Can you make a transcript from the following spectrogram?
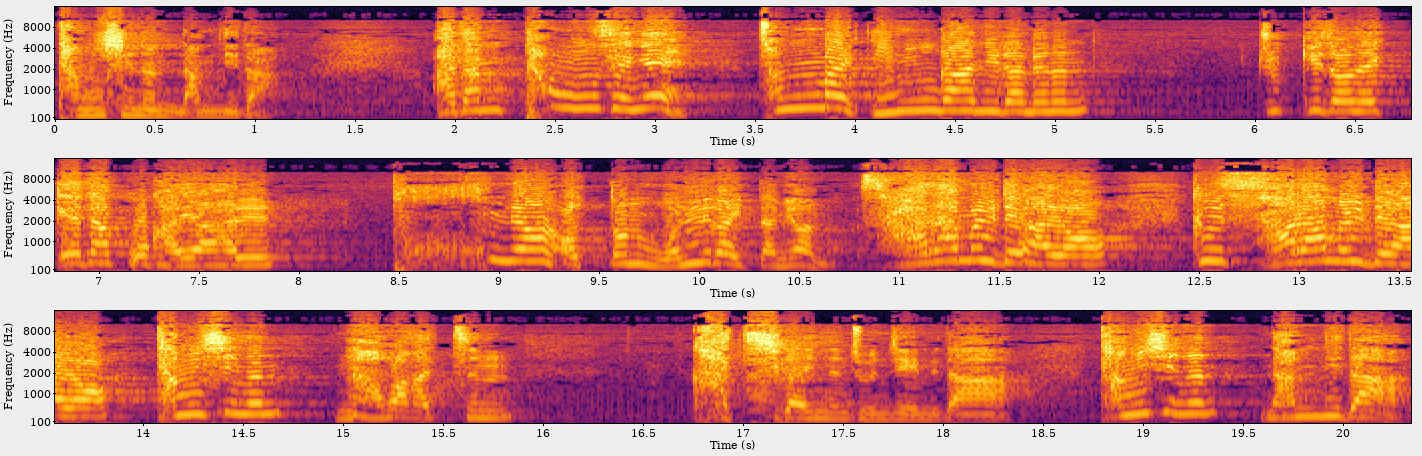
당신은 납니다. 아담 평생에 정말 인간이라면은 죽기 전에 깨닫고 가야 할 분명한 어떤 원리가 있다면 사람을 대하여 그 사람을 대하여 당신은 나와 같은 가치가 있는 존재입니다. 당신은 납니다.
